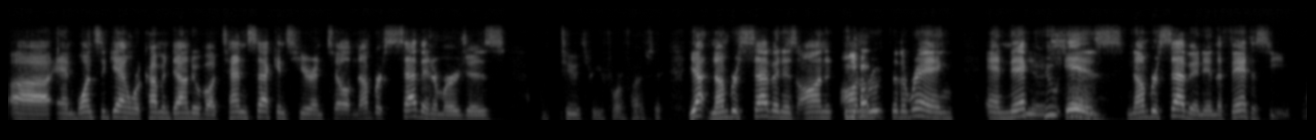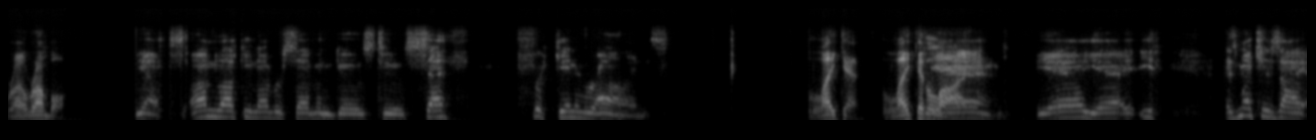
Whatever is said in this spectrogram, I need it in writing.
uh, and once again, we're coming down to about 10 seconds here until number seven emerges. Two, three, four, five, six. Yeah, number seven is on on yep. route to the ring. And Nick, yes, who sir. is number seven in the fantasy Royal Rumble? Yes, unlucky number seven goes to Seth freaking Rollins. Like it, like it a yeah, lot. Yeah, yeah. It, as much as I,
